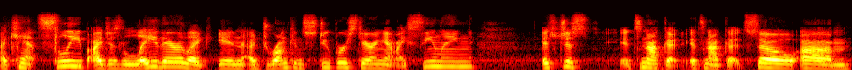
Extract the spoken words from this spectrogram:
I can't sleep. I just lay there like in a drunken stupor staring at my ceiling. It's just it's not good. It's not good. So um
